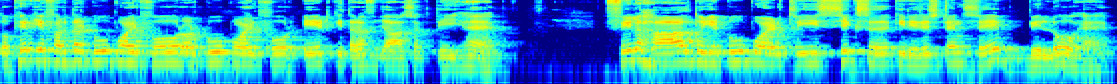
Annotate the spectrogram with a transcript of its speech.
तो फिर ये फर्दर 2.4 और 2.48 की तरफ़ जा सकती है। फ़िलहाल तो ये 2.36 की रेजिस्टेंस से बिलो है।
